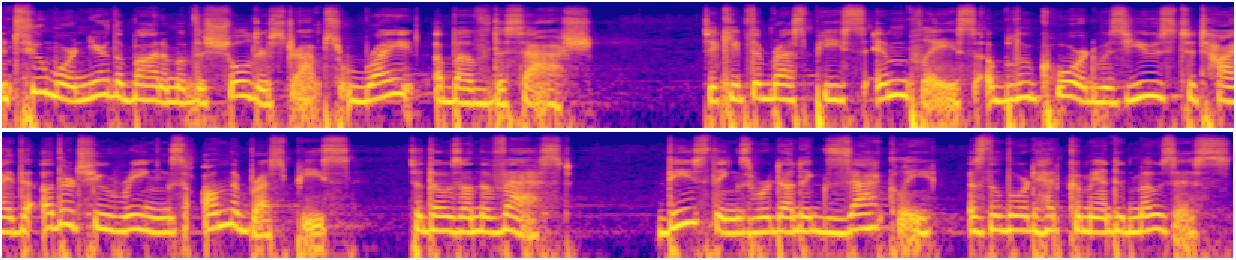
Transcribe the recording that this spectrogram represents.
and two more near the bottom of the shoulder straps right above the sash. To keep the breastpiece in place, a blue cord was used to tie the other two rings on the breastpiece to those on the vest. These things were done exactly as the Lord had commanded Moses.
